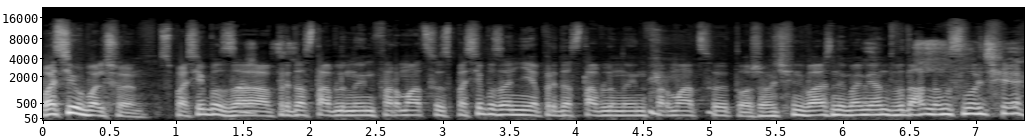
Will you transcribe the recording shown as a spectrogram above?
Спасибо большое. Спасибо за предоставленную информацию. Спасибо за не предоставленную информацию. Тоже очень важный момент в данном случае.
